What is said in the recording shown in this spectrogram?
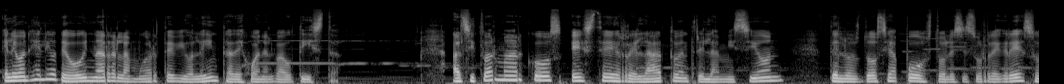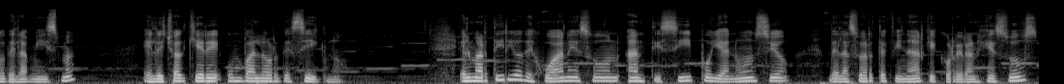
El Evangelio de hoy narra la muerte violenta de Juan el Bautista. Al situar Marcos este relato entre la misión de los doce apóstoles y su regreso de la misma, el hecho adquiere un valor de signo. El martirio de Juan es un anticipo y anuncio de la suerte final que correrán Jesús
